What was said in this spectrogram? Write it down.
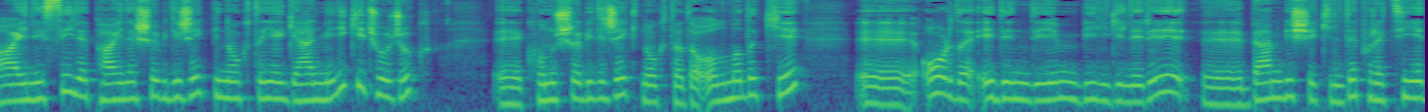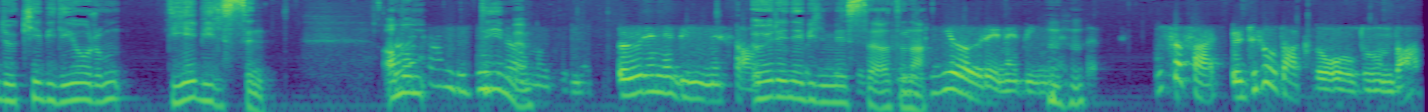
ailesiyle paylaşabilecek bir noktaya gelmeli ki çocuk e, konuşabilecek noktada olmalı ki e, orada edindiğim bilgileri e, ben bir şekilde pratiğe dökebiliyorum diyebilsin. Ama değil mi? Öğrenebilmesi adına. Öğrenebilmesi adına. Bilgiyi öğrenebilmesi. Hı hı. Bu sefer ödül odaklı olduğunda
